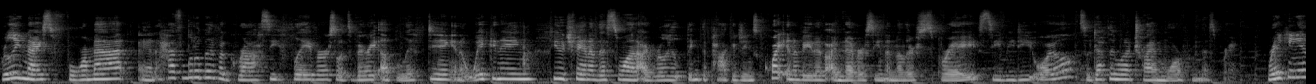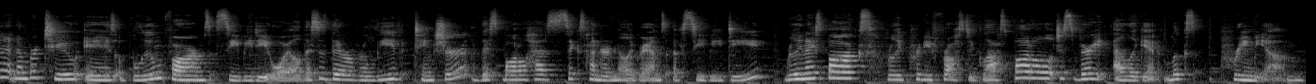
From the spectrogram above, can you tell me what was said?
Really nice format and it has a little bit of a grassy flavor, so it's very uplifting and awakening. Huge fan of this one. I really think the packaging is quite innovative. I've never seen another spray CBD oil, so definitely wanna try more from this brand. Ranking in at number two is Bloom Farms CBD oil. This is their Relieve tincture. This bottle has 600 milligrams of CBD. Really nice box, really pretty frosted glass bottle, just very elegant. Looks premium.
